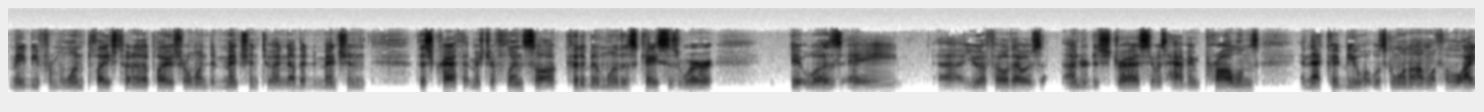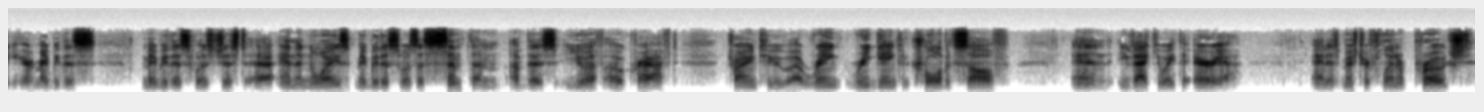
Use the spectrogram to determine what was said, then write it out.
maybe from one place to another place or one dimension to another dimension. This craft that Mr. Flynn saw could have been one of those cases where it was a uh, UFO that was under distress, it was having problems, and that could be what was going on with the light here. Maybe this maybe this was just uh, and the noise maybe this was a symptom of this ufo craft trying to uh, re- regain control of itself and evacuate the area and as mr flynn approached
